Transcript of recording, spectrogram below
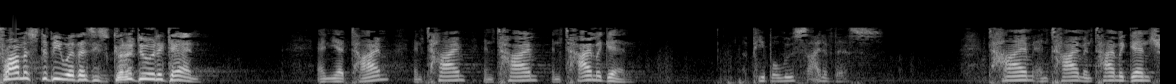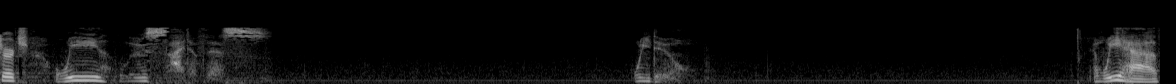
promised to be with us. He's gonna do it again. And yet time and time and time and time again, people lose sight of this. Time and time and time again, church, we lose sight of this. We do. And we have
